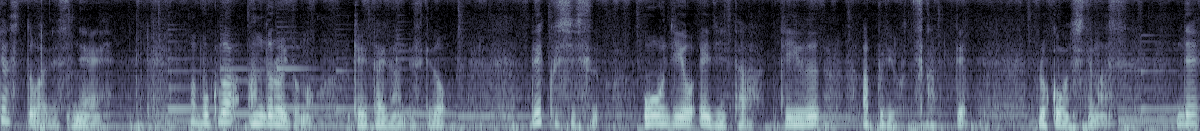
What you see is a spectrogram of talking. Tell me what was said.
キャストはですね、まあ僕は Android の携帯なんですけど、レクシスオーディオエディターっていうアプリを使って録音してます。で、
